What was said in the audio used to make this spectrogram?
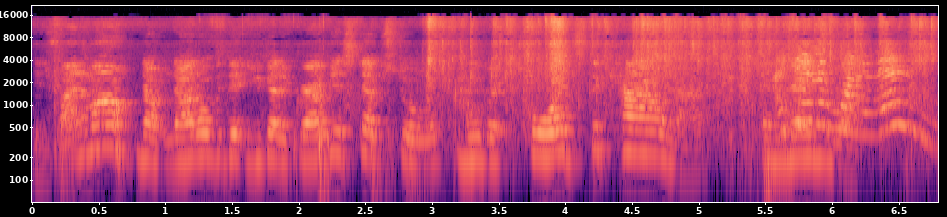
Did you find them all? No, not over there. You gotta grab your step stool, move it towards the counter, and I then didn't what? find any.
